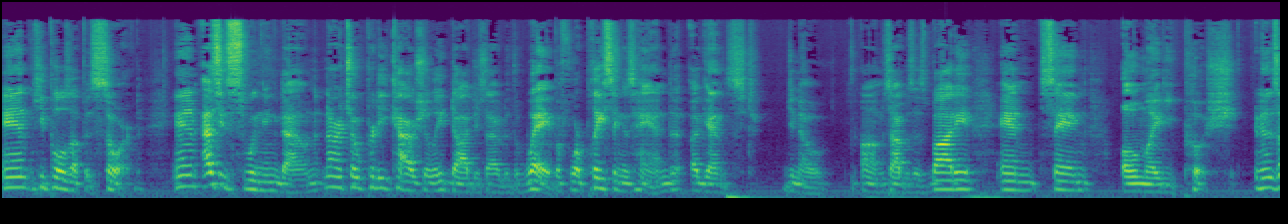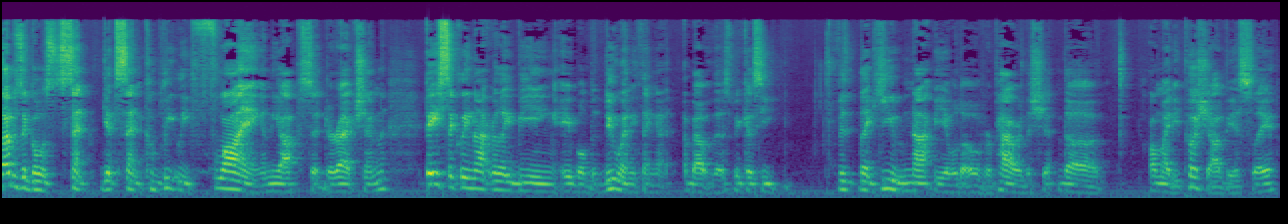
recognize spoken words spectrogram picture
and he pulls up his sword. And as he's swinging down, Naruto pretty casually dodges out of the way before placing his hand against, you know, um, Zabuza's body and saying, Almighty push. And Zabuza goes sent gets sent completely flying in the opposite direction, basically not really being able to do anything about this because he, like, he would not be able to overpower the the Almighty push, obviously.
